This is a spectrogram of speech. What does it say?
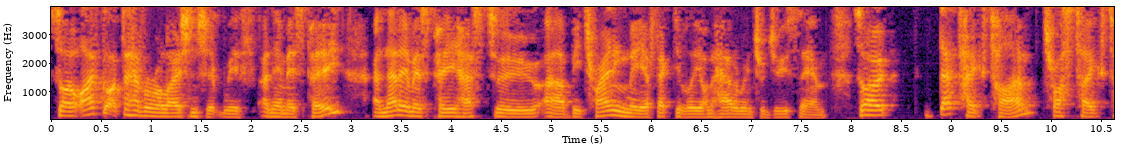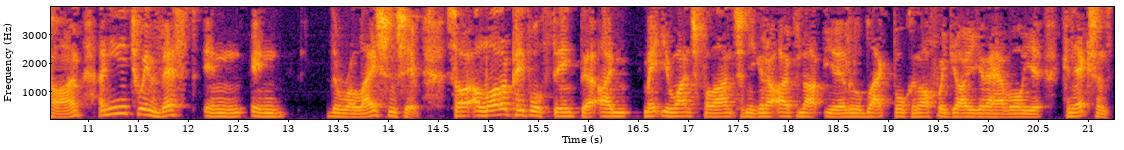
So I've got to have a relationship with an MSP, and that MSP has to uh, be training me effectively on how to introduce them. So that takes time. Trust takes time, and you need to invest in in the relationship. So a lot of people think that I meet you once for lunch and you're going to open up your little black book and off we go. You're going to have all your connections.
